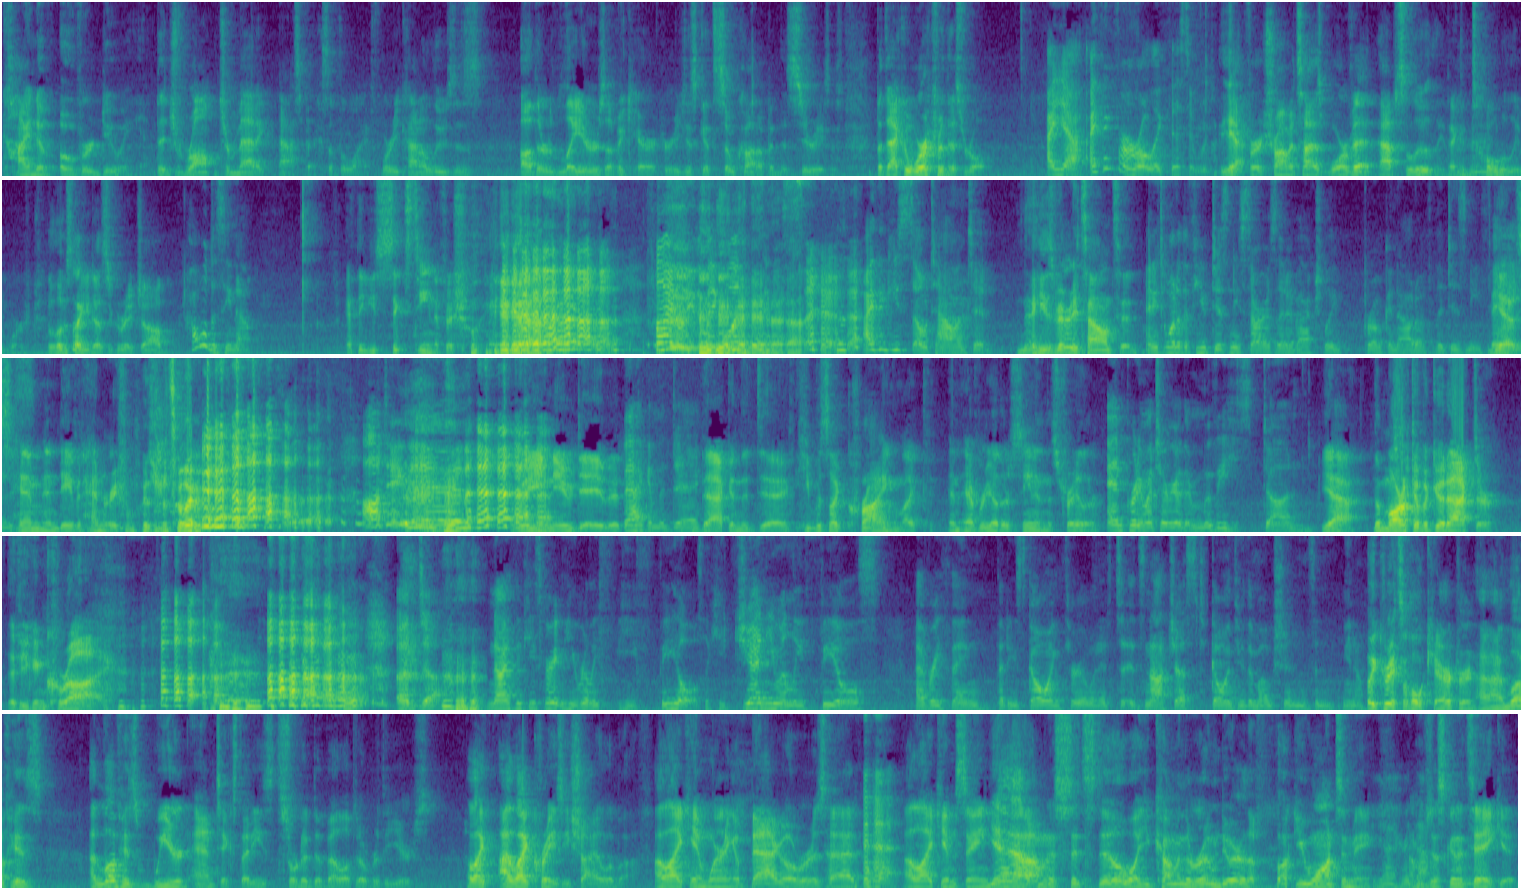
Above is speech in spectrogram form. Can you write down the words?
kind of overdoing it. The dram- dramatic aspects of the life where he kind of loses other layers of a character. He just gets so caught up in this seriousness. But that could work for this role. Uh, yeah, I think for a role like this, it would. Yeah, for a traumatized war vet, absolutely. That could Mm-hmm. totally work. It looks like he does a great job. How old is he now? I think he's 16 officially. Finally, the big one. I think he's so talented, he's very talented. and he's one of the few Disney stars that have actually broken out of the Disney phase. Yes, him and David Henrie from Wizards of Waverly. Oh, David. We knew David Back in the day. back in the day. He was like crying like in every other scene in this trailer. And pretty much every other movie he's done. Yeah, the mark of a good actor. If you can cry. Uh, duh. no, I think he's great, and he really he feels like he genuinely feels everything that he's going through, and it's it's not just going through the motions, and you know. But he creates a whole character, and I love his, I love his weird antics that he's sort of developed over the years. I like, I like crazy Shia LaBeouf. I like him wearing a bag over his head. I like him saying, "Yeah, I'm gonna sit still while you come in the room and do whatever the fuck you want to me. Yeah, I heard I'm that just gonna take it."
